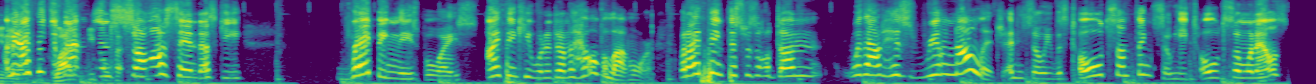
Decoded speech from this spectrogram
You I mean, know, I think if that man saw Sandusky raping these boys, I think he would have done a hell of a lot more. But I think this was all done without his real knowledge, and so he was told something, so he told someone else,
